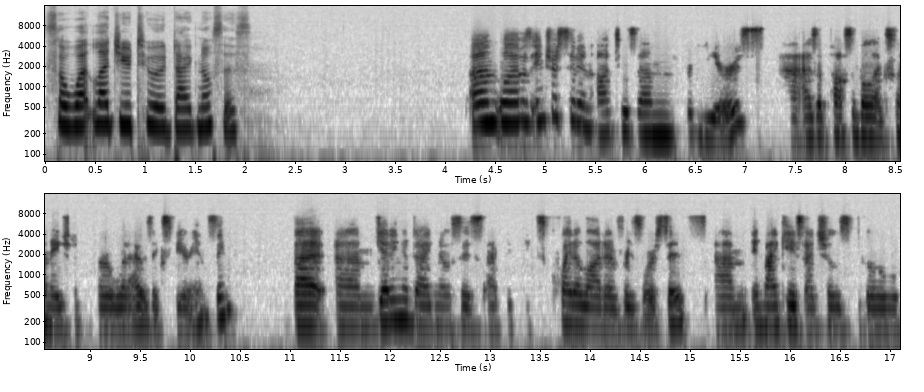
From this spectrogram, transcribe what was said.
So, what led you to a diagnosis? Um, well, I was interested in autism for years uh, as a possible explanation for what I was experiencing. But um, getting a diagnosis actually takes quite a lot of resources. Um, in my case, I chose to go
